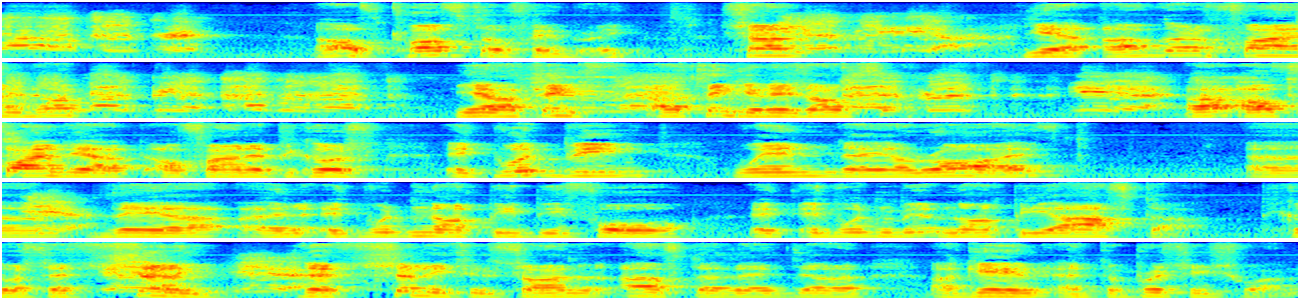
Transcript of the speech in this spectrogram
uh, February oh, 12th of February. So yeah, I've got to find what. it might be a cover up. Yeah, I think I think it is. I'll yeah. I'll I'll find out. I'll find it because it would be when they arrived uh, Yeah. there, and it would not be before. It, it wouldn't be not be after because that's Yeah, silly. yeah. That's silly to sign it after they uh, again at the British one.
